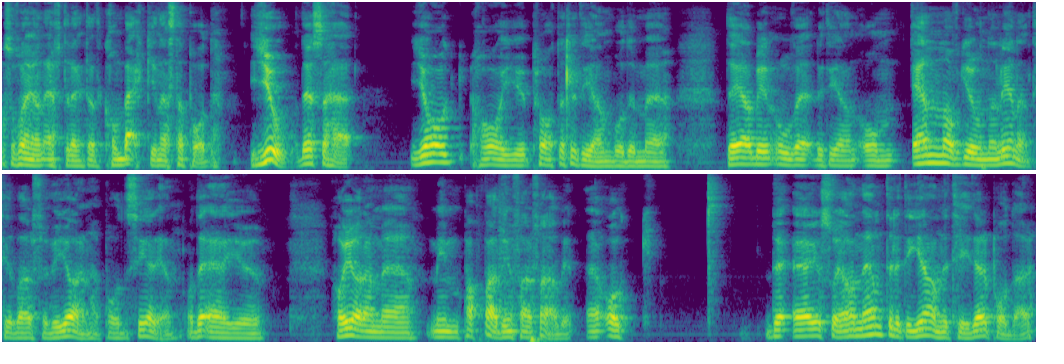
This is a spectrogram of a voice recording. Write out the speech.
så får han göra en efterlängtad comeback i nästa podd. Jo, det är så här. Jag har ju pratat lite grann både med dig Albin och Ove lite grann om en av grundanledningarna till varför vi gör den här poddserien. Och det är ju har att göra med min pappa, din farfar Albin. Eh, och det är ju så, jag har nämnt det lite grann i tidigare poddar.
